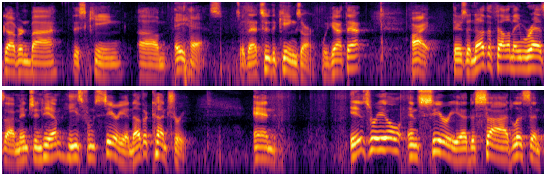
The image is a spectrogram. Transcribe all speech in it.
governed by this king, um, Ahaz. So that's who the kings are. We got that? All right. There's another fellow named Rezin. I mentioned him. He's from Syria, another country. And Israel and Syria decide listen,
